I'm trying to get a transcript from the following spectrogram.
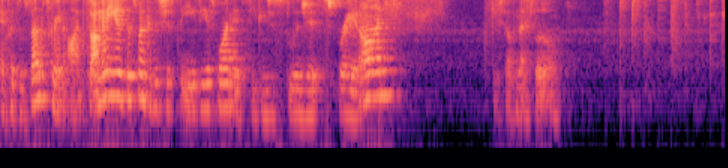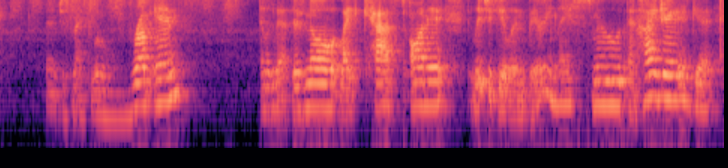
and put some sunscreen on. So I'm gonna use this one because it's just the easiest one. It's, you can just legit spray it on. Give yourself a nice little and just nice little rub in. And look at that, there's no like cast on it. It leaves you feeling very nice, smooth, and hydrated. Get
